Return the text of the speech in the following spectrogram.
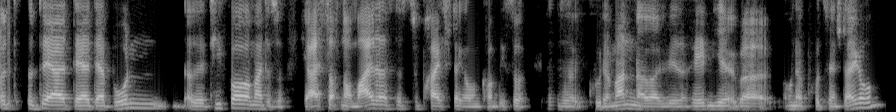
und, und der, der, der Boden, also der Tiefbauer meinte so, ja, ist doch normal, dass das zu Preissteigerungen kommt. Ich so, so guter Mann, aber wir reden hier über 100% Steigerung.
